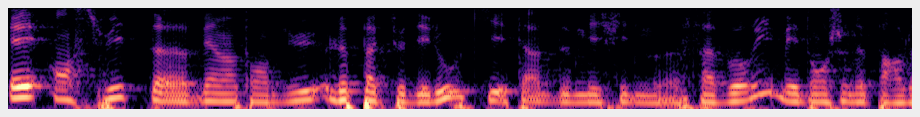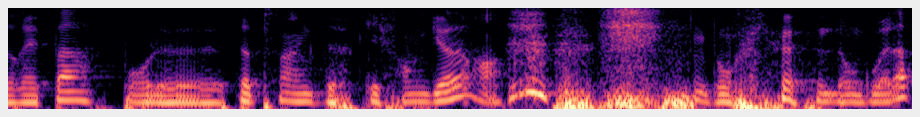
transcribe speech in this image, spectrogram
Et ensuite, euh, bien entendu, Le Pacte des Loups, qui est un de mes films favoris, mais dont je ne parlerai pas pour le top 5 de Cliffhanger. donc, voilà.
